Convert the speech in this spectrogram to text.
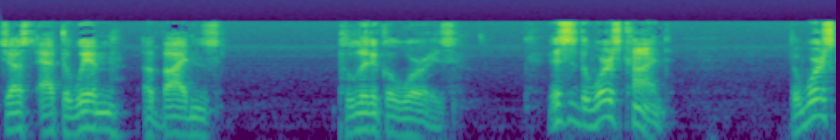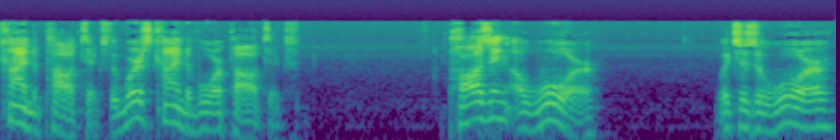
just at the whim of Biden's political worries. This is the worst kind the worst kind of politics, the worst kind of war politics. Pausing a war, which is a war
